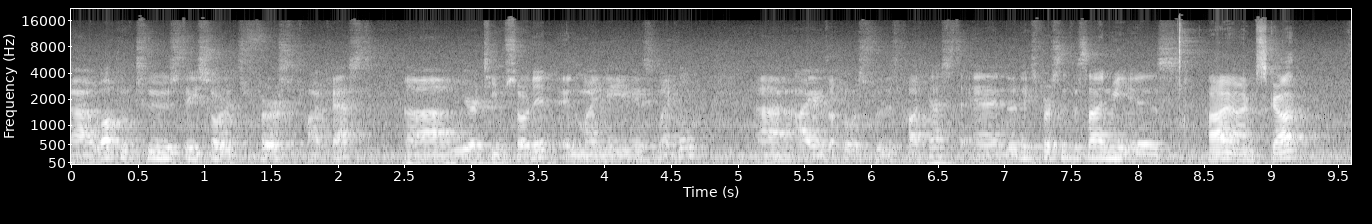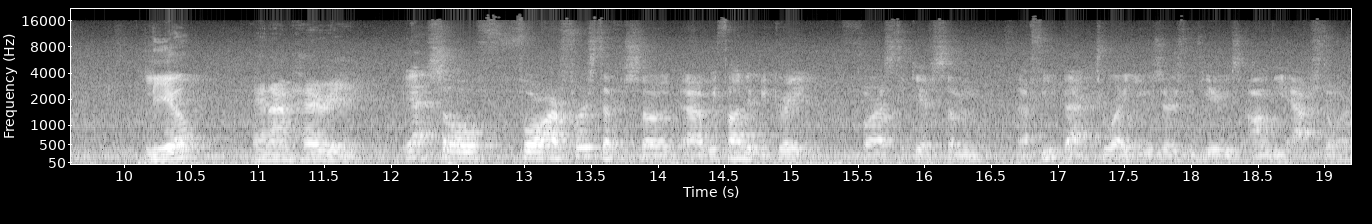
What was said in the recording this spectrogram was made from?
Uh, welcome to Stay Sorted's first podcast. Uh, we are Team Sorted, and my name is Michael. Uh, I am the host for this podcast, and the next person beside me is. Hi, I'm Scott. Leo. And I'm Harry. Yeah, so for our first episode, uh, we thought it'd be great for us to give some uh, feedback to our users' reviews on the App Store.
